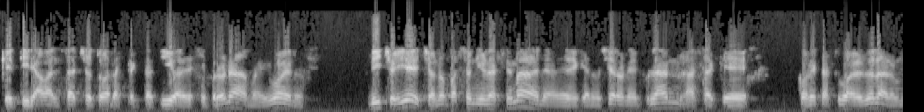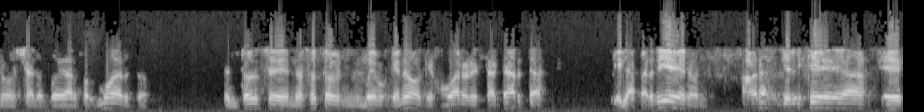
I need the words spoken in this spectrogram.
que tiraba al tacho toda la expectativa de ese programa, y bueno, dicho y hecho, no pasó ni una semana desde que anunciaron el plan hasta que con esta suba del dólar uno ya lo puede dar por muerto. Entonces nosotros vemos que no, que jugaron esta carta y la perdieron. Ahora lo que le queda es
